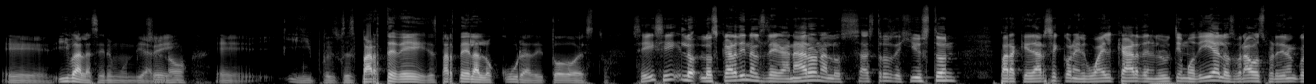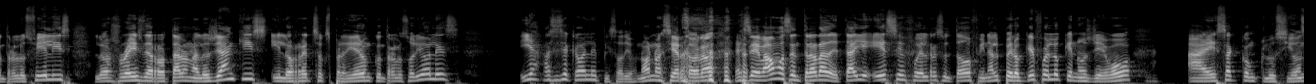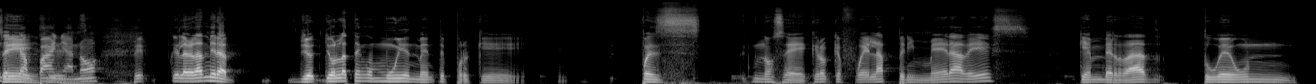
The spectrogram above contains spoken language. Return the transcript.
eh, iba a la Serie Mundial, ¿no? Eh, y pues es parte de, es parte de la locura de todo esto. Sí, sí, los Cardinals le ganaron a los Astros de Houston para quedarse con el wild card en el último día. Los Bravos perdieron contra los Phillies, los Rays derrotaron a los Yankees y los Red Sox perdieron contra los Orioles. Y ya, así se acaba el episodio. No, no es cierto, ¿no? Ese, vamos a entrar a detalle. Ese fue el resultado final, pero ¿qué fue lo que nos llevó a esa conclusión de campaña, no? Que la verdad, mira, yo, yo la tengo muy en mente porque pues, no sé, creo que fue la primera vez que en verdad tuve un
